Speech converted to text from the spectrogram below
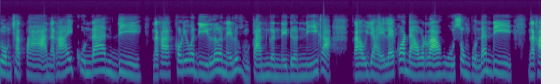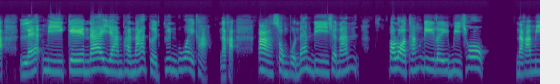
ดวงชะตานะคะ ให้คุณด้านดีนะคะ เขาเรียกว่าดีเลิศในเรื่องของการเงินในเดือนนี้ค่ะ ดาวใหญ่และก็ดาวราหูส่งผลด้านดีนะคะ และมีเกณฑ์ได้ยานพาหนะเกิดขึ้นด้วยค่ะนะคะอ่าส่งผลด้านดี ฉะนั้นตลอดทั้งดีเลยมีโชคนะคะ มี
